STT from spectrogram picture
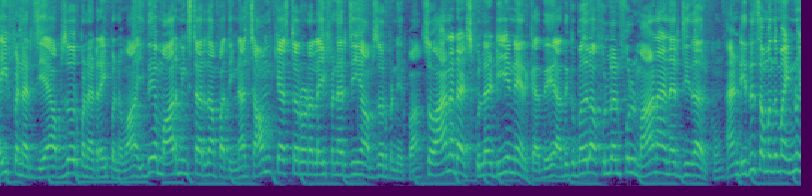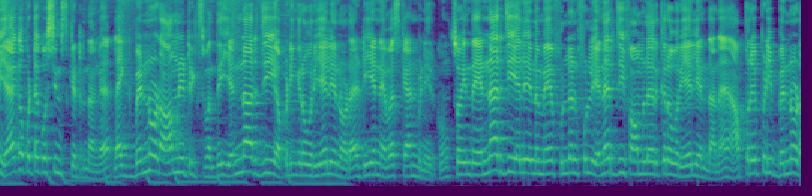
லைஃப் எனர்ஜியை அப்சர்வ் பண்ண ட்ரை பண்ணுவான். இதே மார்னிங் ஸ்டார் தான் பாத்தீங்கன்னா சாம் கேஸ்டரோட லைஃப் எனர்ஜியும் அப்சர்வ் பண்ணிருப்பான் ஸோ ஆனடாய்ட்ஸ்குள்ள டிஎன்ஏ இருக்காது. அதுக்கு பதிலாக ஃபுல் அண்ட் ஃபுல் மானா எனர்ஜி தான் இருக்கும். அண்ட் இது சம்பந்தமா இன்னும் ஏகப்பட்ட கொஸ்டின்ஸ் கேட்டிருந்தாங்க. லைக் பென்னோட ஆம்னிட்ரிக்ஸ் வந்து என்ஆர்ஜி அப்படிங்கிற ஒரு ஏலியனோட டிஎன்ஏவை ஸ்கேன் பண்ணியிருக்கும். ஸோ இந்த என்ஆர்ஜி ஏலியனுமே ஃபுல் அண்ட் ஃபுல் எனர்ஜி ஃபார்ம்ல இருக்கிற ஒரு ஏலியன் தானே? அப்புறம் எப்படி பென்னோட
